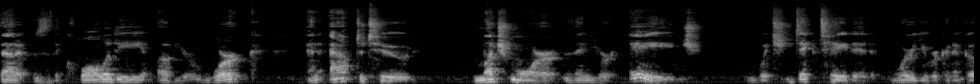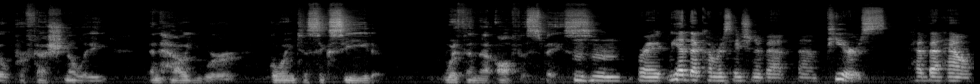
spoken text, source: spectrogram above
that it was the quality of your work and aptitude much more than your age, which dictated where you were going to go professionally and how you were going to succeed within that office space. Mm-hmm, right. We had that conversation about um, peers, about how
